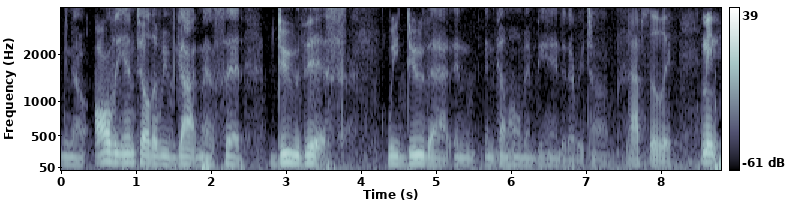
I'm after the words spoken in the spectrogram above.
you know all the intel that we've gotten has said, do this, we do that, and and come home empty-handed every time. Absolutely. I mean,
